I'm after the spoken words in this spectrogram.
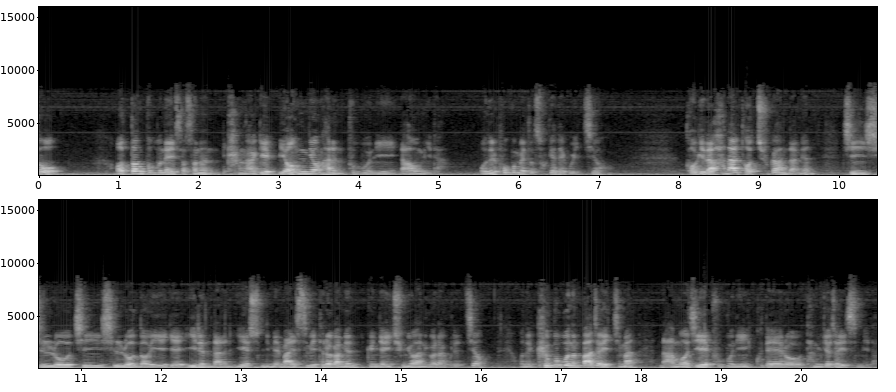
또 어떤 부분에 있어서는 강하게 명령하는 부분이 나옵니다. 오늘 복음에도 소개되고 있죠. 거기다 하나를 더 추가한다면 진실로 진실로 너희에게 이른다는 예수님의 말씀이 들어가면 굉장히 중요한 거라고 그랬죠. 오늘 그 부분은 빠져 있지만 나머지의 부분이 그대로 담겨져 있습니다.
